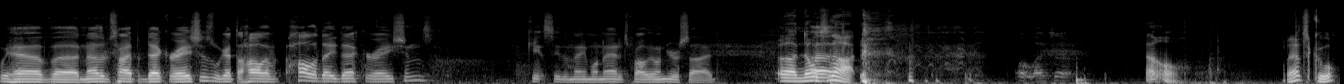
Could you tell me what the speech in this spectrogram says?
We have uh, another type of decorations. We got the holi- holiday decorations. Can't see the name on that. It's probably on your side. Uh, no, it's Uh, not. Oh, lights up. Oh, that's cool.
